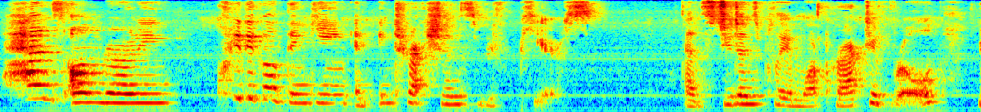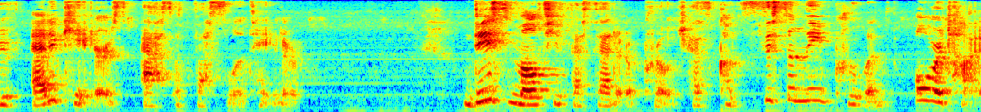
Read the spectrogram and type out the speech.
hands on learning, critical thinking, and interactions with peers. And students play a more proactive role with educators as a facilitator. This multifaceted approach has consistently proven over time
